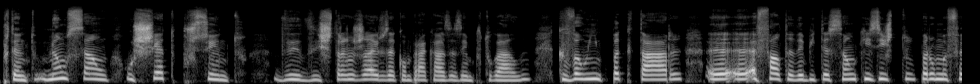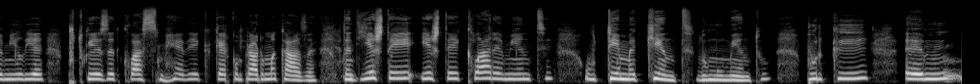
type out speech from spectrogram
Portanto, não são os 7% de, de, estrangeiros a comprar casas em Portugal que vão impactar uh, a falta de habitação que existe para uma família portuguesa de classe média que quer comprar uma casa. Portanto, este é, este é claramente o tema quente do momento, porque, um,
